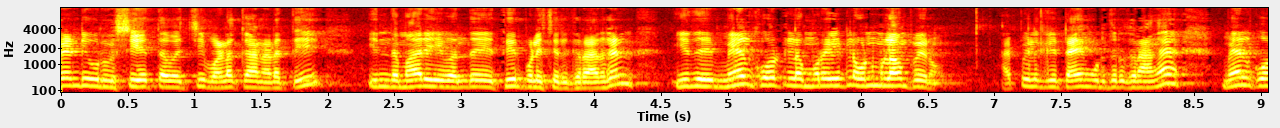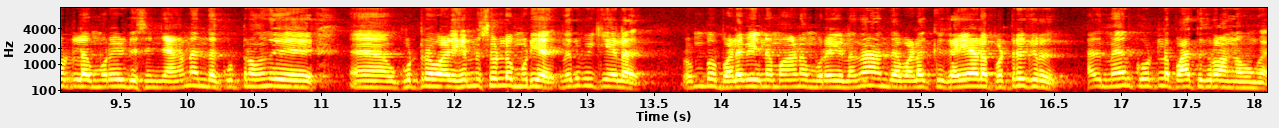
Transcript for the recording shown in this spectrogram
வேண்டிய ஒரு விஷயத்தை வச்சு வழக்காக நடத்தி இந்த மாதிரி வந்து தீர்ப்பளிச்சிருக்கிறார்கள். இது மேல் கோர்ட்டில் முறையீட்டில் ஒன்றும் இல்லாமல் போயிடும் அப்பீலுக்கு டைம் கொடுத்துருக்குறாங்க. மேல் கோர்ட்டில் முறையீடு செஞ்சாங்கன்னா இந்த குற்றம் வந்து குற்றவாளிகள்னு சொல்ல முடியாது. நிரூபிக்க இயலாது. ரொம்ப பலவீனமான முறையில் தான் அந்த வழக்கு கையாளப்பட்டிருக்கிறது. அது மேற்கோட்டில் பார்த்துக்குறாங்க அவங்க.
